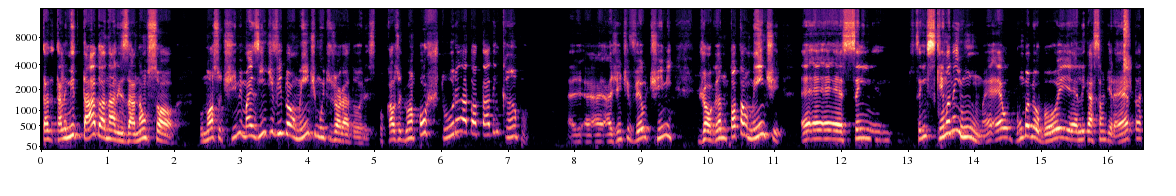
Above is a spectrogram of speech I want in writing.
tá, tá limitado a analisar não só o nosso time, mas individualmente muitos jogadores, por causa de uma postura adotada em campo. A, a, a gente vê o time jogando totalmente é, é, é, sem, sem esquema nenhum. É, é, o Bumba Meu Boi, é ligação direta,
